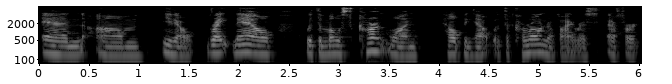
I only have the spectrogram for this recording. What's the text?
And, um, you know, right now, with the most current one, helping out with the coronavirus effort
